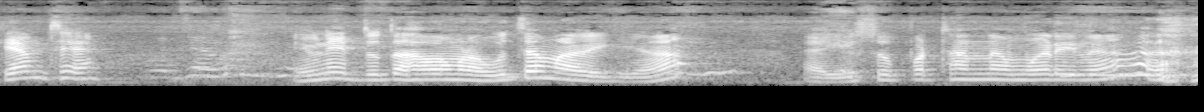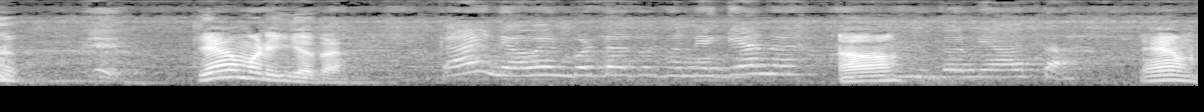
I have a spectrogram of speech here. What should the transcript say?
કેમ છે? એમ નહીં તું તો હવા હમણાં ઊંચામાં આવી ગઈ હા? યુસુફ પઠાણને મળીને ક્યાં મળી ગયા તા? ને ને. હા? હતા. એમ?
